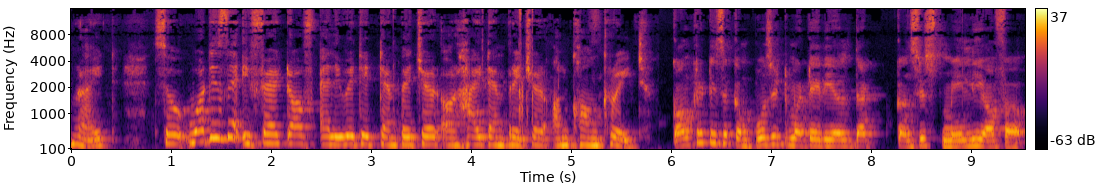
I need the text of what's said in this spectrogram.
Right. So, what is the effect of elevated temperature or high temperature on concrete? Concrete is a composite material that consists mainly of uh,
